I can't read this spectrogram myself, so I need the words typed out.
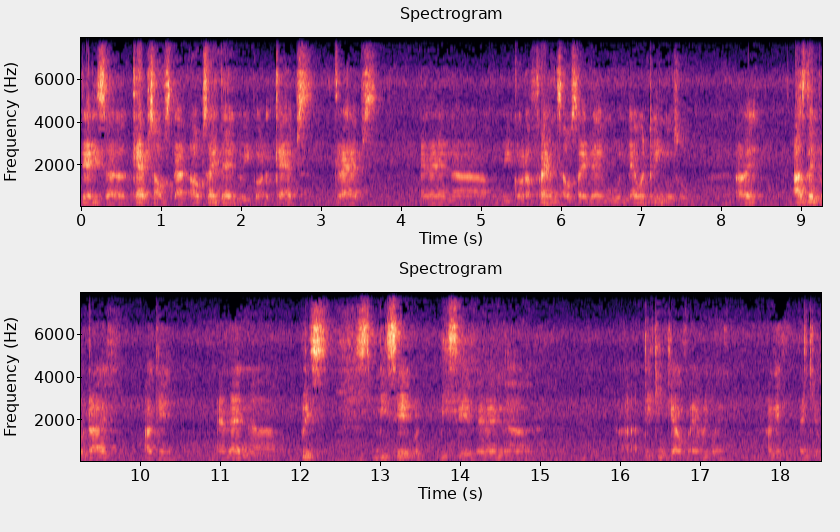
There is a cabs outside outside there we got a cabs grabs and then uh, we got a friends outside there who never drink also. Alright? Ask them to drive okay? And then uh, please be safe be safe and then uh, uh, taking care of everyone okay? Thank you.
